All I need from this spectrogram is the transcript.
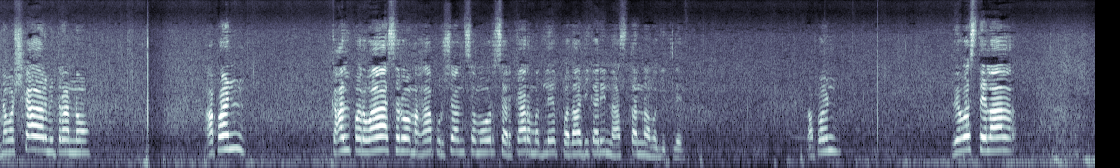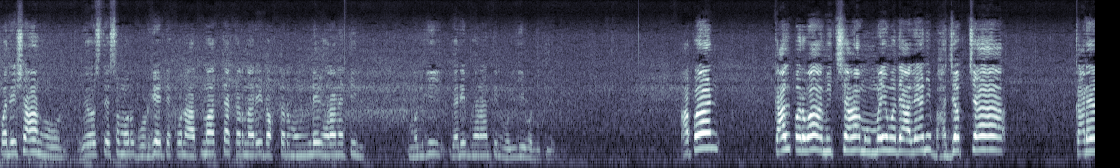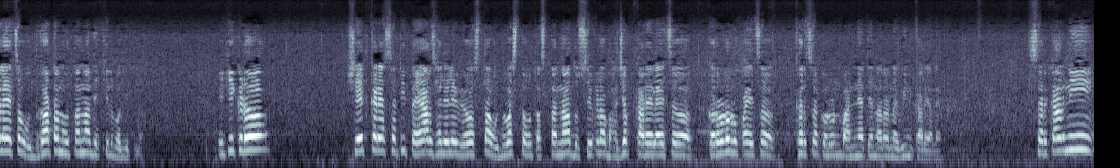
नमस्कार मित्रांनो. आपण काल परवा सर्व महापुरुषांसमोर सरकारमधले पदाधिकारी नाचताना बघितले. आपण व्यवस्थेला परेशान होऊन व्यवस्थेसमोर गुडघे टेकून आत्महत्या करणारी डॉक्टर मुंडे घराण्यातील मुलगी गरीब घराण्यातील मुलगी बघितली. आपण काल परवा अमित शहा मुंबईमध्ये आले आणि भाजपच्या कार्यालयाचं उद्घाटन होताना देखील बघितलं. एकीकडं शेतकऱ्यासाठी तयार झालेली व्यवस्था उद्ध्वस्त होत असताना दुसरीकडे भाजप कार्यालयाचं करोडो रुपयाचं खर्च करून बांधण्यात येणारं नवीन कार्यालय. सरकारने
